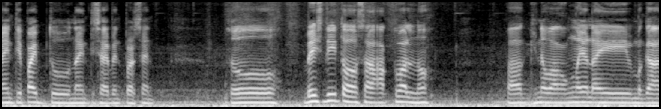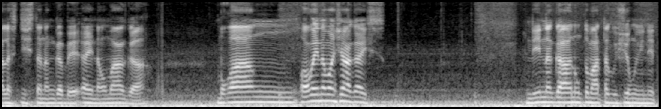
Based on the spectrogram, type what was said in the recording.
95 to 97%. So based dito sa actual no, pag hinawa ko ngayon ay mag-aalas 10 na ng gabi, ay ng umaga, mukhang okay naman siya guys. Hindi na gaanong tumatagos yung init,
